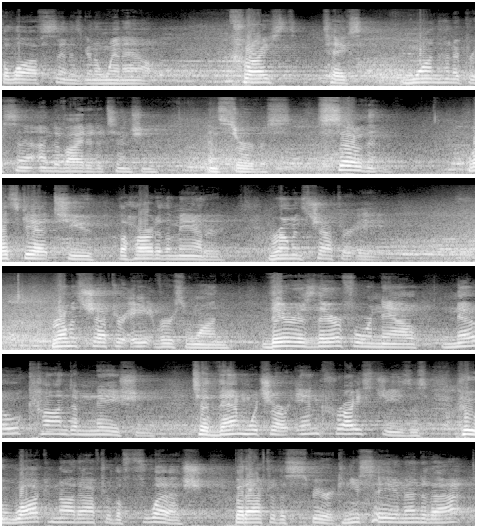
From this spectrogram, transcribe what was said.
the law of sin is going to win out. Christ takes 100% undivided attention and service. So then, let's get to the heart of the matter. Romans chapter 8. Romans chapter 8, verse 1. There is therefore now no condemnation to them which are in Christ Jesus, who walk not after the flesh, but after the Spirit. Can you say amen to that?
